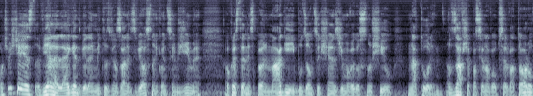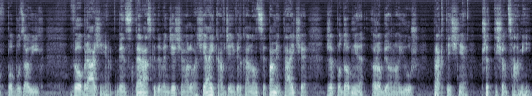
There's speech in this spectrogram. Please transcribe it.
Oczywiście jest wiele legend, wiele mitów związanych z wiosną i końcem zimy. Okres ten jest pełen magii i budzących się z zimowego snu sił natury. Od zawsze pasjonował obserwatorów, pobudzał ich wyobraźnię. Więc teraz, kiedy będziecie malować jajka w dzień Wielkanocy, pamiętajcie, że podobnie robiono już praktycznie przed tysiącami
